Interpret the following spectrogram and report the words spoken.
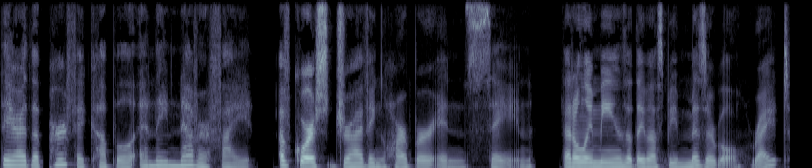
they are the perfect couple and they never fight. Of course, driving Harper insane. That only means that they must be miserable, right?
